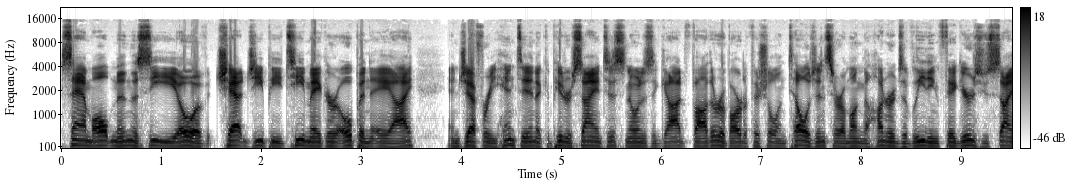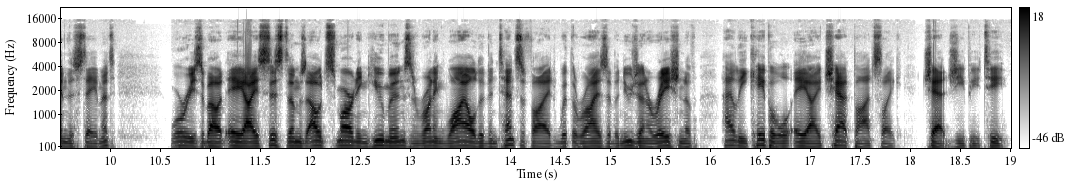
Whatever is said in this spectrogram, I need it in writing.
Sam Altman, the CEO of ChatGPT maker OpenAI, and Geoffrey Hinton, a computer scientist known as the godfather of artificial intelligence, are among the hundreds of leading figures who signed the statement. Worries about AI systems outsmarting humans and running wild have intensified with the rise of a new generation of highly capable AI chatbots like ChatGPT.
